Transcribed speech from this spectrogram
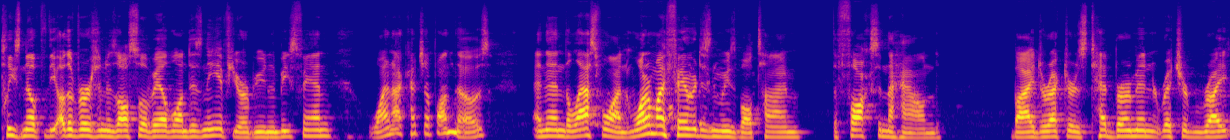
Please note that the other version is also available on Disney. If you're a Beauty and the Beast fan, why not catch up on those? And then the last one, one of my favorite Disney movies of all time, The Fox and the Hound, by directors Ted Berman, Richard Wright,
